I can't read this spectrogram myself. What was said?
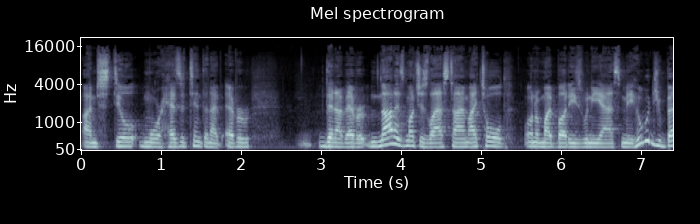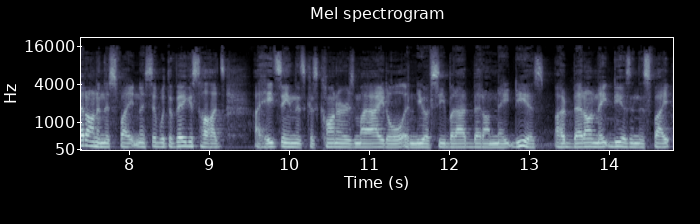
I'm still more hesitant than I've ever than I've ever not as much as last time. I told one of my buddies when he asked me, "Who would you bet on in this fight?" and I said, "With the Vegas odds." I hate saying this because Conor is my idol in UFC, but I'd bet on Nate Diaz. I'd bet on Nate Diaz in this fight.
